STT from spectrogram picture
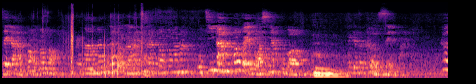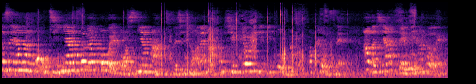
世间人讲会讲吼，那咱咱话个咱常讲讲安那，有钱人讲话大声有无？嗯。那叫做特色嘛。特色啊，咱我有钱啊，所以讲话大声嘛，就是像安尼嘛，讲心中伊一顿嘛，我特色。啊，有当时啊，地位较好诶，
